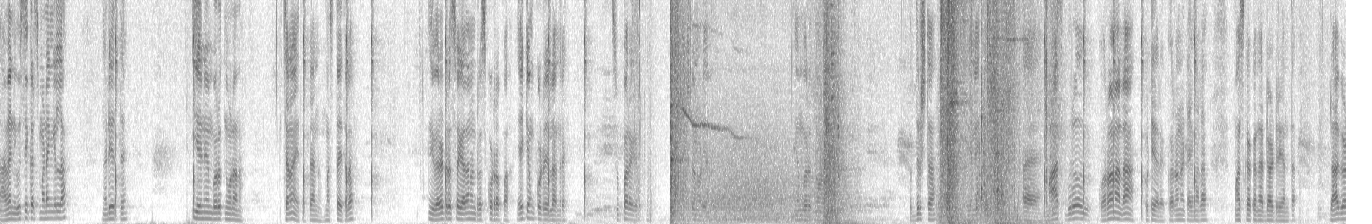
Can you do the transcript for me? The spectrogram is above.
ನಾವೇನು ಯೂಸೇ ಖರ್ಚು ಮಾಡೋಂಗಿಲ್ಲ. ನಡೆಯುತ್ತೆ. ಏನೇನು ಬರುತ್ತೆ ನೋಡೋಣ. ಚೆನ್ನಾಗೈತೆ ಪ್ಯಾನು ಮಸ್ತ್ ಆಯ್ತಲ್ಲ ಇವೆರಡು ಡ್ರೆಸ್ ಯಾವ್ದಾನ ಡ್ರೆಸ್ ಕೊಡ್ರಪ್ಪ. ಏಕೆ ಕೊಡ್ರಿ ಇಲ್ಲ ಅಂದರೆ? ಸೂಪರಾಗಿರುತ್ತೆ ನೆಕ್ಸ್ಟ್ ನೋಡಿ ಏನು ಬರುತ್ತೆ ನೋಡೋಣ ಅದೃಷ್ಟ ಏನೈತೆ? ಮಾಸ್ಕ್ ಗುರು ಕೊರೋನಲ್ಲ ಕೊಟ್ಟಿದ್ದಾರೆ. ಕೊರೋನಾ ಟೈಮಲ್ಲ ಮಾಸ್ಕ್ ಹಾಕೊಂಡು ಅಡ್ಡಾಡ್ರಿ ಅಂತ. ಲಾಗಳ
